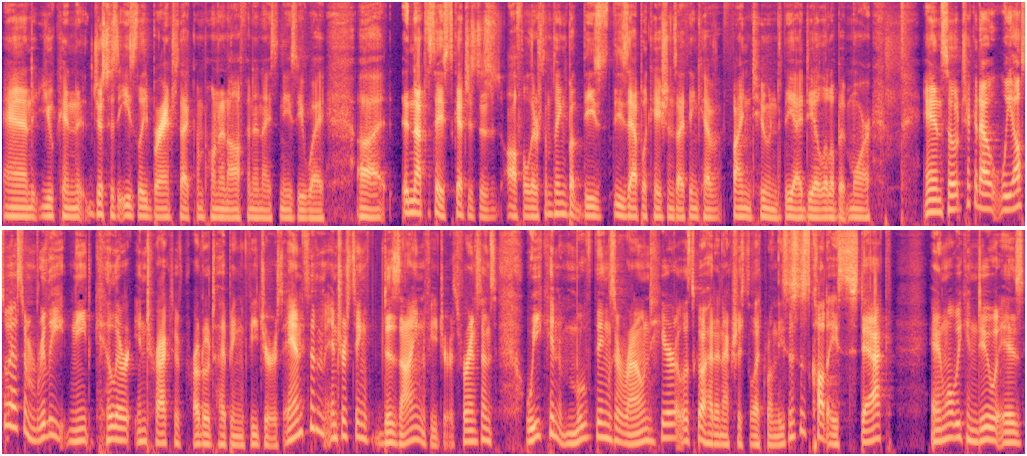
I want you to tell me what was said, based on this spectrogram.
and you can just as easily branch that component off in a nice and easy way. Uh, and not to say Sketches is awful or something, but these these applications I think have fine tuned the idea a little bit more. And so check it out. We also have some really neat killer interactive prototyping features and some interesting design features. For instance, we can move things around here. Let's go ahead and actually select one of these. This is called a stack. And what we can do is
